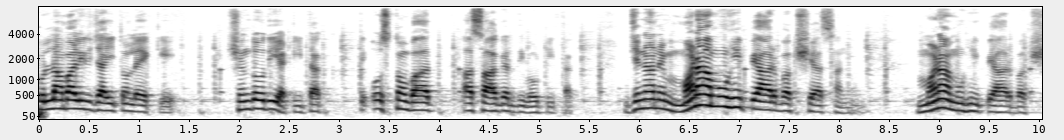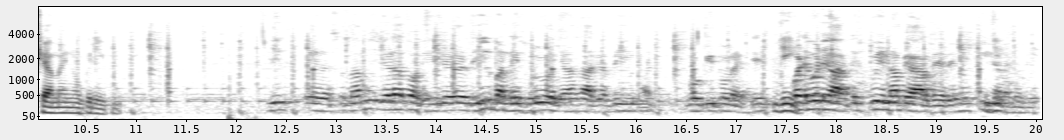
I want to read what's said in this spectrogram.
ਫੁੱਲਾਂ ਵਾਲੀ ਰਜਾਈ ਤੋਂ ਲੈ ਕੇ ਸ਼ਿੰਦੋ ਦੀ ਹੱਟੀ ਤੱਕ ਤੇ ਉਸ ਤੋਂ ਬਾਅਦ ਆ ਸਾਗਰ ਦੀ ਵੋਟੀ ਤੱਕ, ਜਿਨ੍ਹਾਂ ਨੇ ਮਣਾ ਮੂੰਹੀ ਪਿਆਰ ਬਖਸ਼ਿਆ ਸਾਨੂੰ। ਮਣਾ ਮੂੰਹੀ ਪਿਆਰ ਬਖਸ਼ਿਆ ਮੈਨੂੰ ਗਰੀਬ ਨੂੰ। ਜੀ ਜੀ ਜਿਹੜਾ ਤੁਹਾਡੀ ਜਿਹੜੇ ਰੀਲ ਬਣਨੀ ਸ਼ੁਰੂ ਹੋਈਆਂ ਸਾਗਰ ਦੀ ਮੋਟੀ ਤੋਂ ਲੈ ਜੀ। ਕੇ ਵੱਡੇ ਵੱਡੇ ਆਰਟਿਸਟ ਵੀ ਇੰਨਾ ਪਿਆਰ ਦੇ ਰਹੇ ਨੇ ਕੀ ਜਾਣੋਗੇ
